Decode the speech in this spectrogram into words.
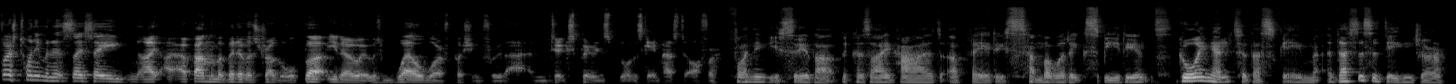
first 20 minutes i say I, I found them a bit of a struggle but you know it was well worth pushing through that and to experience what this game has to offer Funny you say that because I had a very similar experience. Going into this game, this is a danger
